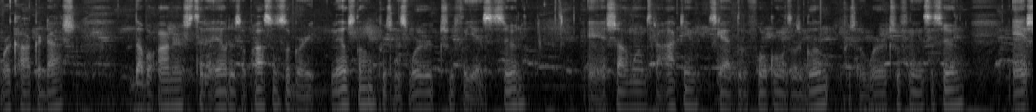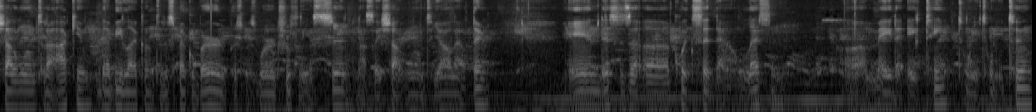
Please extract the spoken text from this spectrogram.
Rekakadash. Double honors to the elders, apostles of great millstone, preaching this word truthfully and sincerely. And shalom to the Akim, scattered through the four corners of the globe, preaching the word truthfully and sincerely. And shalom to the Akim, that be like unto the speckled bird, preaching this word truthfully and sincerely. And I say shalom to y'all out there. And this is a, a quick sit down lesson, uh, May the 18th, 2022,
